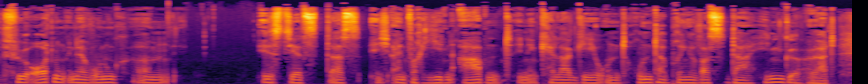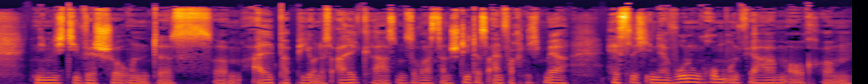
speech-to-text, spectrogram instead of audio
für Ordnung in der Wohnung ähm, ist jetzt, dass ich einfach jeden Abend in den Keller gehe und runterbringe, was dahin gehört, nämlich die Wäsche und das ähm, Altpapier und das Altglas und sowas. Dann steht das einfach nicht mehr hässlich in der Wohnung rum und wir haben auch ähm,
